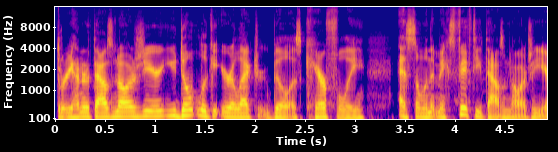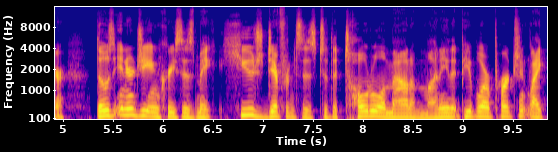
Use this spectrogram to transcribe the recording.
$300,000 a year, you don't look at your electric bill as carefully as someone that makes $50,000 a year. Those energy increases make huge differences to the total amount of money that people are purchasing. Like,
